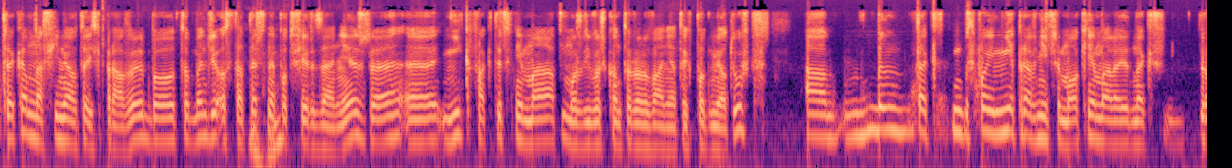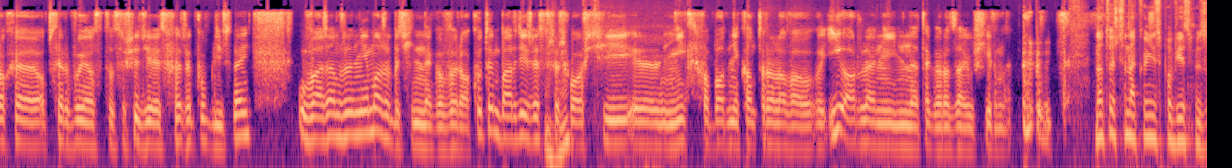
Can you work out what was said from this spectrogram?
czekam na finał tej sprawy, bo to będzie ostateczne potwierdzenie, że e, NIK faktycznie ma możliwość kontrolowania tych podmiotów. A bym tak swoim nieprawniczym okiem, ale jednak trochę obserwując to, co się dzieje w sferze publicznej, uważam, że nie może być innego wyroku. Tym bardziej, że w przeszłości y, NIK swobodnie kontrolował i Orlen, i inne tego rodzaju firmy. No to jeszcze na koniec powiedzmy z,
